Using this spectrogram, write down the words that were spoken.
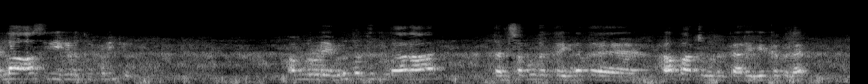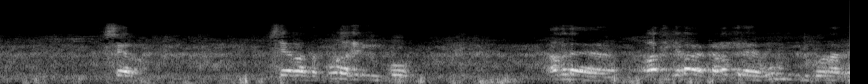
எல்லா ஆசிரியர்களுக்கும் பிடிக்கும். அவங்களுடைய விருப்பத்துக்கு மாறா தன் சமூகத்தை இனத்தை காப்பாற்றுவதற்கான இயக்கத்துல சேரும் சேர அந்த பூலகரி போர் அதுல பாத்தீங்கன்னா களத்துல ஊர்ந்துக்கிட்டு போறாங்க.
